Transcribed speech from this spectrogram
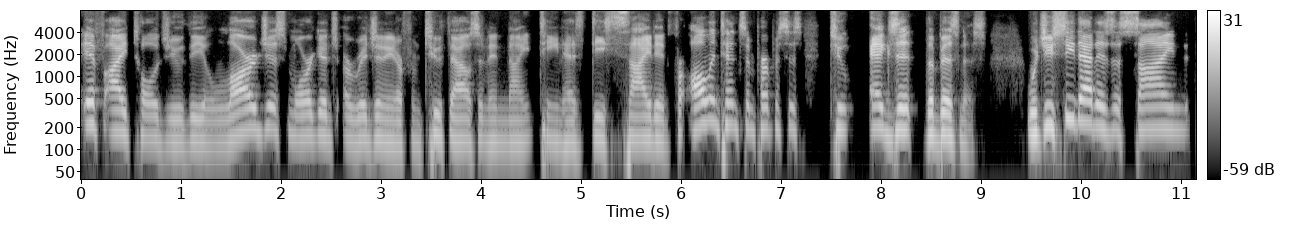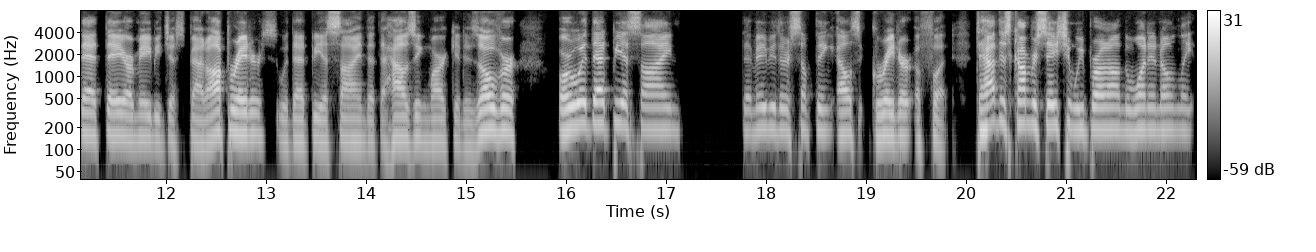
if I told you the largest mortgage originator from 2019 has decided, for all intents and purposes, to exit the business? Would you see that as a sign that they are maybe just bad operators? Would that be a sign that the housing market is over? Or would that be a sign that maybe there's something else greater afoot? To have this conversation, we brought on the one and only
